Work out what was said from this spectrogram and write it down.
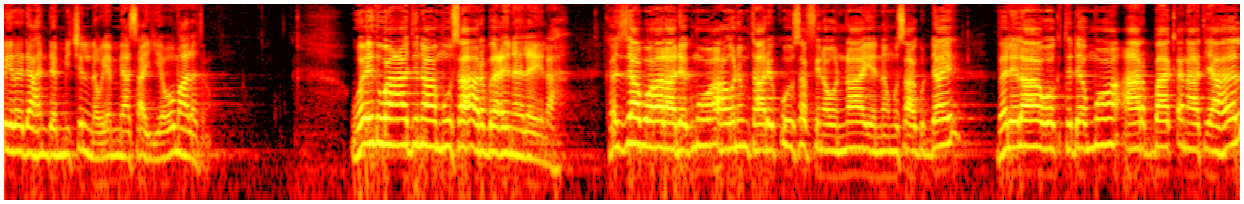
ሊረዳህ እንደሚችል ነው የሚያሳየው ማለት ነው። ወኢዝ ዋዓድና ሙሳ አርበዒነ ለይላ። ከዚያ በኋላ ደግሞ አሁንም ታሪኩ ሰፊ ነውና የነ ሙሳ ጉዳይ። በሌላ ወቅት ደግሞ አርባ ቀናት ያህል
